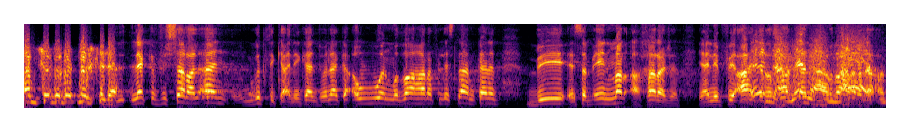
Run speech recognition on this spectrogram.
أم سببت مفسدة؟ لكن في الشرع الآن قلت لك يعني كانت هناك أول مظاهرة في الإسلام كانت ب 70 مرأة خرجت. يعني في عهد الرسول نعم كانت نعم مظاهرة.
